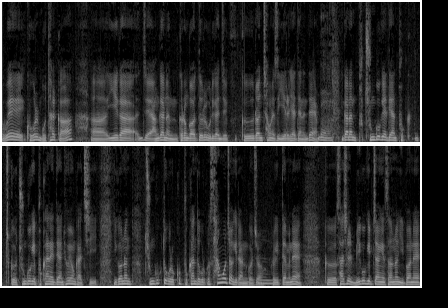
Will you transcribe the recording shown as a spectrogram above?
왜 그걸 못할까 어, 이해가 이제 안 가는 그런 것들을 우리가 이제 그런 차원에서 이해를 해야 되는데 네. 그러니까는 중국에 대한 북, 그 중국의 북한에 대한 효용 가치 이거는 중국도 그렇고 북한도 그렇고 상호적이라는 거죠. 음. 그렇기 때문에 그 사실 미국 입장에서는 이번에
